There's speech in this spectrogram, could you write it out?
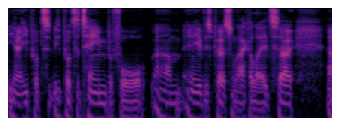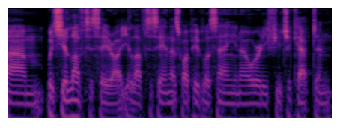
you know, he puts he puts the team before um, any of his personal accolades. So, um, which you love to see, right? You love to see, and that's why people are saying, you know, already future captain.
